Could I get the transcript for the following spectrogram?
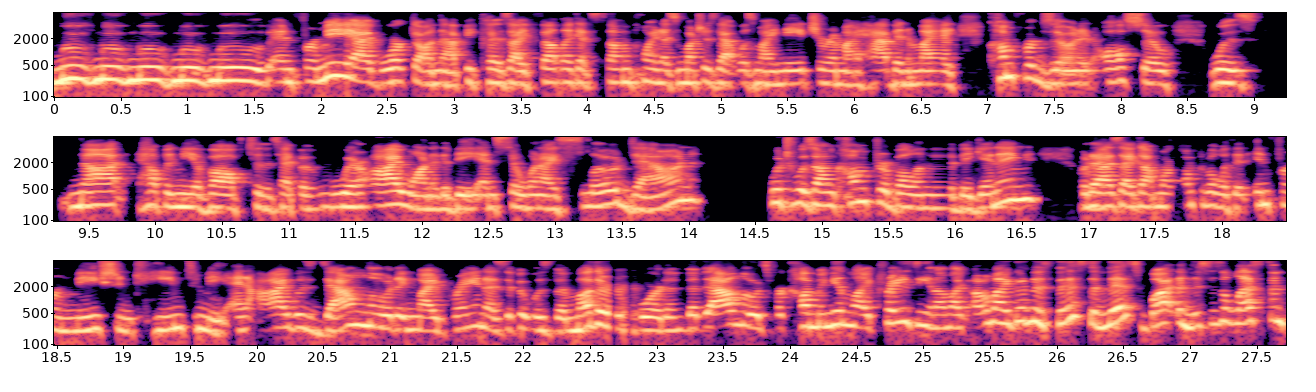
move, move, move, move, move. And for me, I've worked on that because I felt like at some point, as much as that was my nature and my habit and my comfort zone, it also was not helping me evolve to the type of where I wanted to be. And so when I slowed down, which was uncomfortable in the beginning. But as I got more comfortable with it, information came to me and I was downloading my brain as if it was the motherboard and the downloads were coming in like crazy. And I'm like, oh my goodness, this and this, what? And this is a lesson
